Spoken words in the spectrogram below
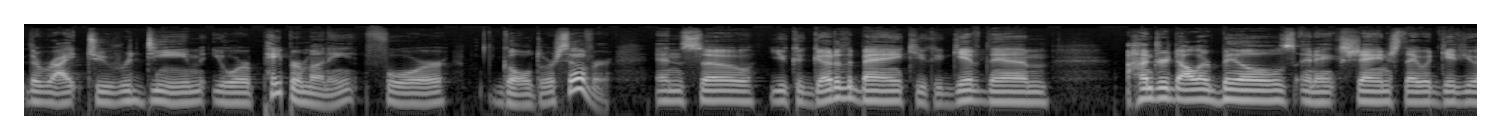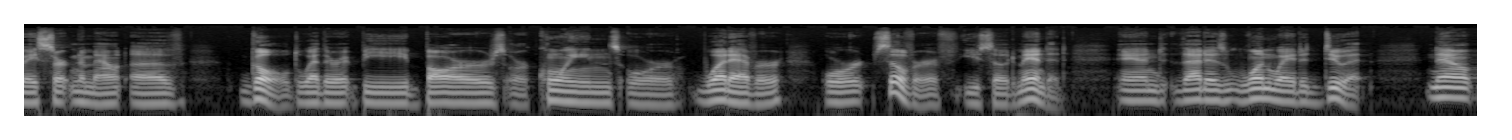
the right to redeem your paper money for gold or silver. And so you could go to the bank, you could give them $100 bills, in exchange, they would give you a certain amount of gold, whether it be bars or coins or whatever, or silver if you so demanded. And that is one way to do it. Now,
